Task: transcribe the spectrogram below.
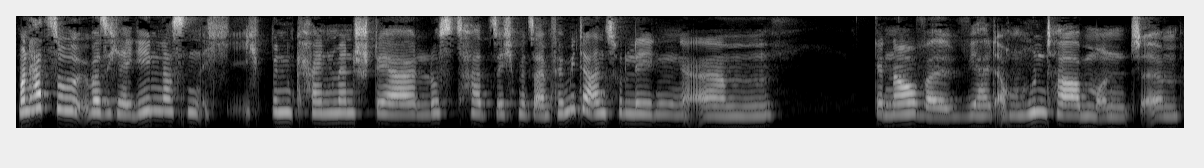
man hat so über sich ergehen lassen. Ich, ich bin kein Mensch, der Lust hat, sich mit seinem Vermieter anzulegen. Ähm, genau, weil wir halt auch einen Hund haben und ähm,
